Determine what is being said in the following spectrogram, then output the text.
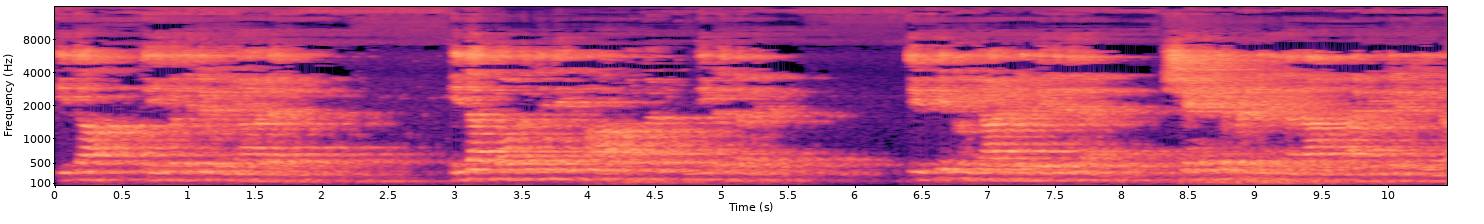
ഇതാ ദൈവത്തിൻ്റെ കുഞ്ഞാട് ഇതാ ലോകത്തിൻ്റെ പാപങ്ങൾ നീക്കുന്നവൻ ദിവ്യ കുഞ്ഞാടിൻ്റെ പേരിൽ ക്ഷണിക്കപ്പെട്ടിരിക്കുന്നതാണ് അനുഗ്രഹിക്കുന്ന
